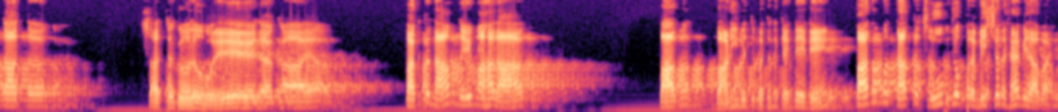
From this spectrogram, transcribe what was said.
ਤਤ ਸਤਿਗੁਰ ਹੋਏ ਲਖਾਇਆ ਭਗਤ ਨਾਮਦੇਵ ਮਹਾਰਾਜ ਪਾਵਨ ਬਾਣੀ ਵਿੱਚ ਬਚਨ ਕਹਿੰਦੇ ਨੇ, ਪਰਮ ਤਤ ਸਰੂਪ ਜੋ ਪਰਮੇਸ਼ਰ ਹੈ ਮੇਰਾ ਵਾਹਿ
